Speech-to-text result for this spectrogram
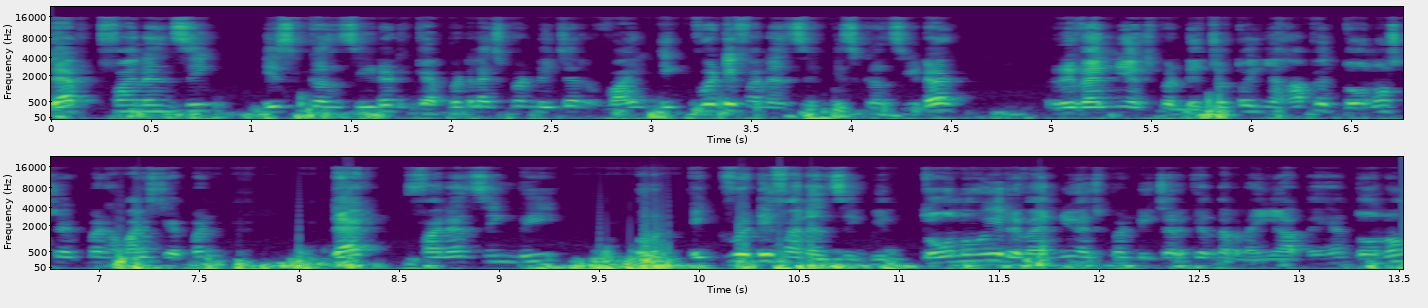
डेप्ट financing is considered capital expenditure while equity financing is considered revenue expenditure तो यहाँ पे दोनों स्टेटमेंट हमारी स्टेटमेंट डेट फाइनेंसिंग भी और इक्विटी फाइनेंसिंग भी, दोनों ही रेवेन्यू एक्सपेंडिचर के अंदर नहीं आते हैं। दोनों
